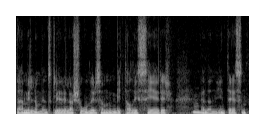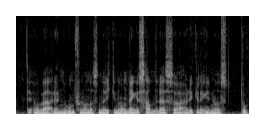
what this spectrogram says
det er mellommenneskelige relasjoner som vitaliserer Mm. eh, den interessen. Det å være noen for noen. altså Når ikke noen lenger savner det, så er det ikke lenger noe stort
